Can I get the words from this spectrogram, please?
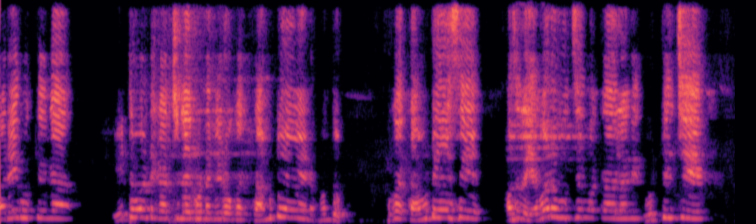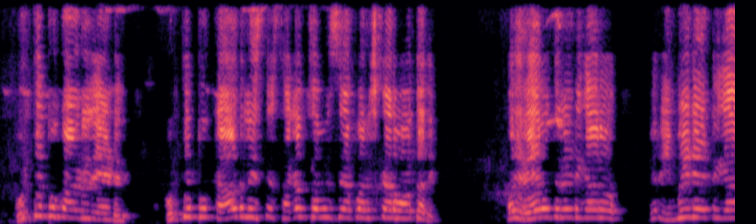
మరీ ముఖ్యంగా ఎటువంటి ఖర్చు లేకుండా మీరు ఒక కమిటీ వేయండి ముందు. ఒక కమిటీ వేసి అసలు ఎవరు ఉద్యమకాలని గుర్తించి గుర్తింపు కార్డు చేయండి. గుర్తింపు కార్డులు ఇస్తే సగం సమస్య పరిష్కారం అవుతుంది. మరి రేవంత్ రెడ్డి గారు మీరు ఇమ్మీడియట్గా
